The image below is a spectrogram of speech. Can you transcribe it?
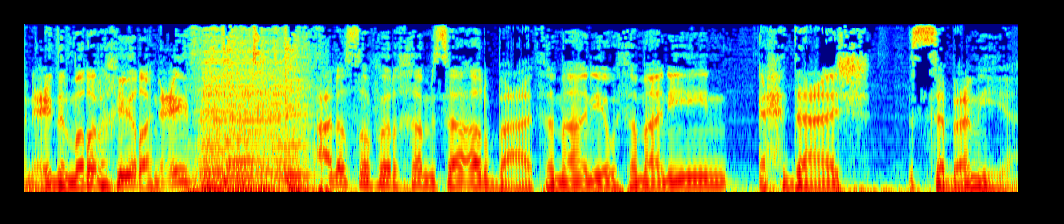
نعيد المرة الأخيرة نعيد. على صفر خمسة أربعة ثمانية وثمانين 11 700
